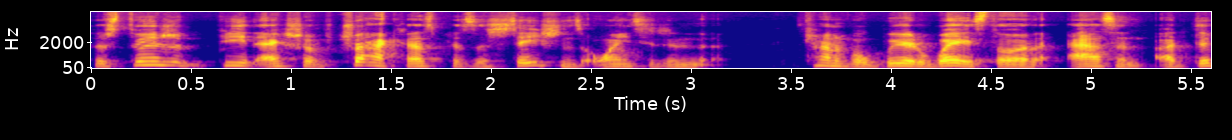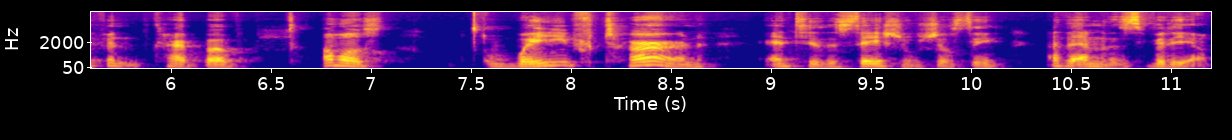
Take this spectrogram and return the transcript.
there's 300 feet extra of track. That's because the station's oriented in kind of a weird way, so it adds an, a different type of almost wave turn into the station, which you'll see at the end of this video.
